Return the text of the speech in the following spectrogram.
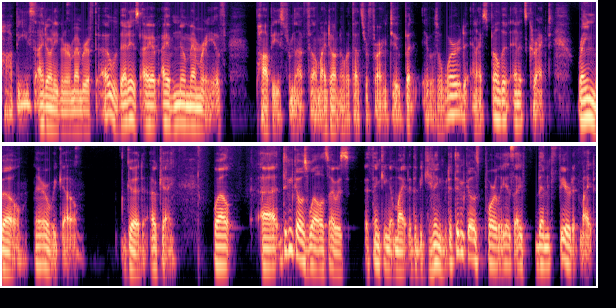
Poppies. I don't even remember if the, oh that is I have I have no memory of poppies from that film. I don't know what that's referring to, but it was a word and I spelled it and it's correct. Rainbow. There we go. Good. Okay. Well, uh, didn't go as well as I was thinking it might at the beginning, but it didn't go as poorly as I then feared it might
